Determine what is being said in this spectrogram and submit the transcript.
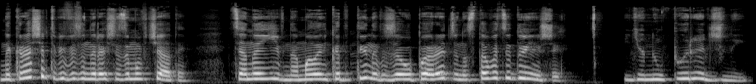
Не краще б тобі вже нарешті замовчати. Ця наївна маленька дитина вже упереджено ставиться до інших. Я не упереджений.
